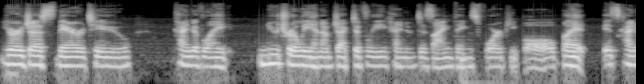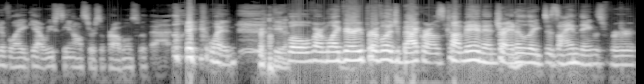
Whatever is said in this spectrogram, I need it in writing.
You're just there to kind of like neutrally and objectively kind of design things for people. But it's kind of like, yeah, we've seen all sorts of problems with that. like when people yeah. from like very privileged backgrounds come in and try to mm-hmm. like design things for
